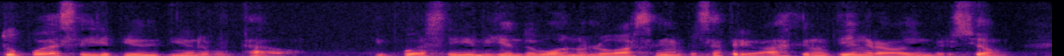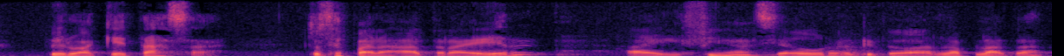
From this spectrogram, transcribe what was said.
Tú puedes seguir pidiendo dinero prestado y puedes seguir emitiendo bonos, lo hacen empresas privadas que no tienen grado de inversión, pero ¿a qué tasa? Entonces, para atraer al financiador, al que te va a dar la plata,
